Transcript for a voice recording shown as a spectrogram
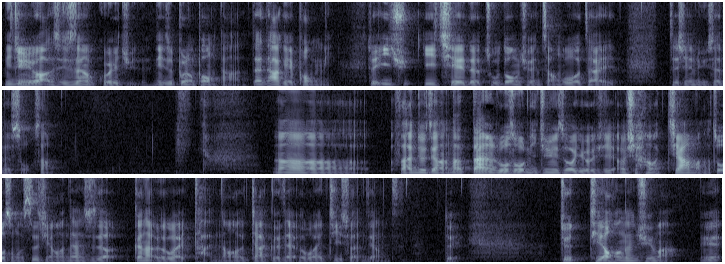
你进去的话，其实是很有规矩的，你是不能碰他，但他可以碰你，所以一去一切的主动权掌握在这些女生的手上。那反正就这样。那当然，如果说你进去之后有一些而想要加码做什么事情的话，但是要跟他额外谈，然后价格再额外计算这样子。对，就提到红灯区嘛，因为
